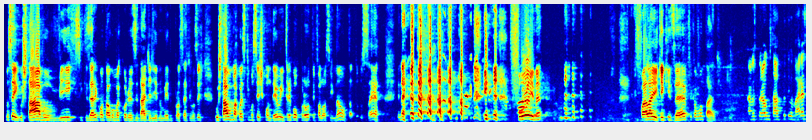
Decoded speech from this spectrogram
não sei, Gustavo, Vi, se quiserem contar alguma curiosidade ali no meio do processo de vocês. Gustavo, uma coisa que você escondeu, entregou pronto e falou assim: não, tá tudo certo. Né? Foi, né? Fala aí, quem quiser, fica à vontade. Vou esperar o Gustavo, porque eu tenho várias,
